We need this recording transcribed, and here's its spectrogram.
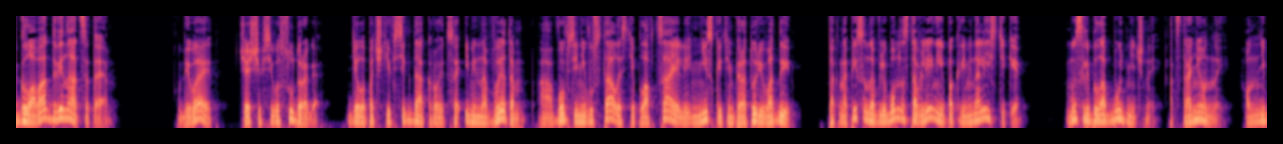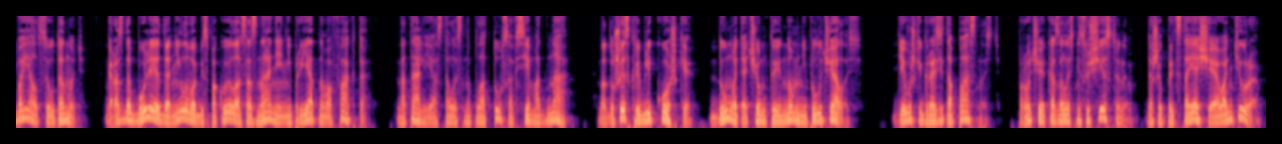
Глава 12. Убивает чаще всего судорога. Дело почти всегда кроется именно в этом, а вовсе не в усталости пловца или низкой температуре воды. Так написано в любом наставлении по криминалистике. Мысль была будничной, отстраненной. Он не боялся утонуть. Гораздо более Данилова беспокоило осознание неприятного факта. Наталья осталась на плоту совсем одна. На душе скребли кошки, Думать о чем-то ином не получалось. Девушке грозит опасность. Прочее казалось несущественным, даже предстоящая авантюра.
